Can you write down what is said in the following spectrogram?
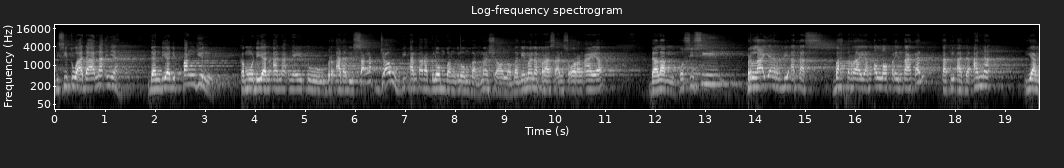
di situ ada anaknya dan dia dipanggil. Kemudian anaknya itu berada di sangat jauh di antara gelombang-gelombang. Masya Allah, bagaimana perasaan seorang ayah dalam posisi berlayar di atas bahtera yang Allah perintahkan, tapi ada anak yang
